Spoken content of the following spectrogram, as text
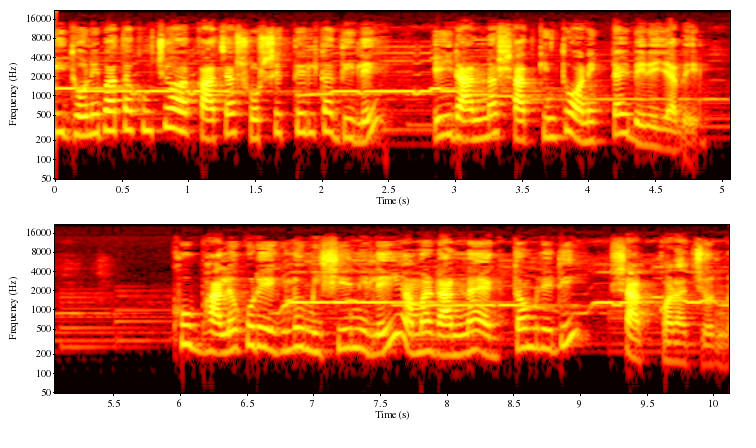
এই ধনে পাতা কুচো আর কাঁচা সর্ষের তেলটা দিলে এই রান্নার স্বাদ কিন্তু অনেকটাই বেড়ে যাবে। খুব ভালো করে এগুলো মিশিয়ে নিলেই আমার রান্না একদম রেডি সার্ভ করার জন্য।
